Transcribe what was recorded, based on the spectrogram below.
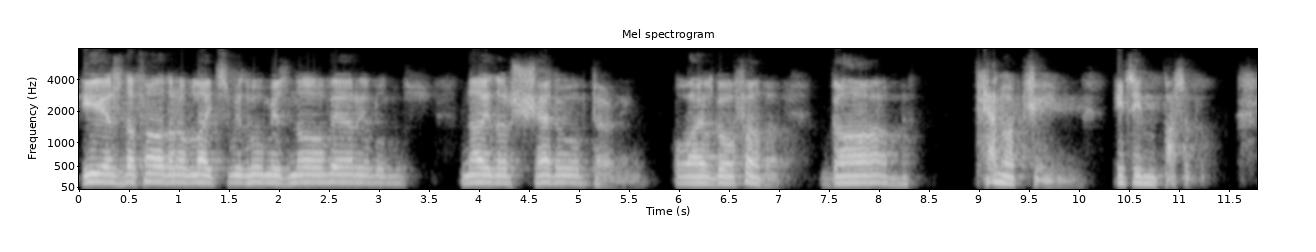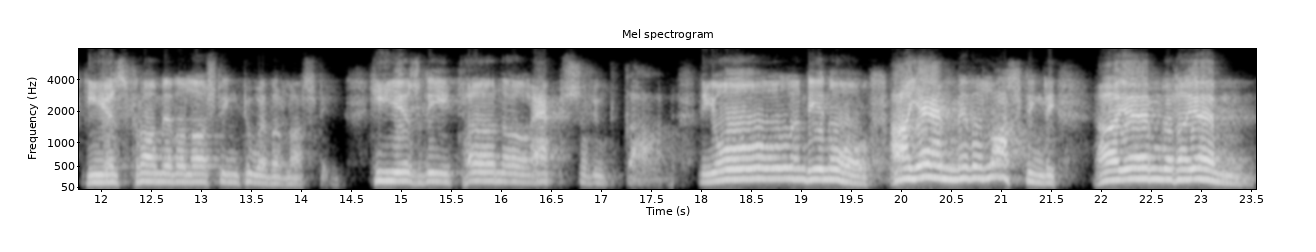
He is the Father of lights with whom is no variableness, neither shadow of turning. Oh, I'll go further. God cannot change. It's impossible. He is from everlasting to everlasting. He is the eternal, absolute God, the all and in all. I am everlastingly. I am what I am.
